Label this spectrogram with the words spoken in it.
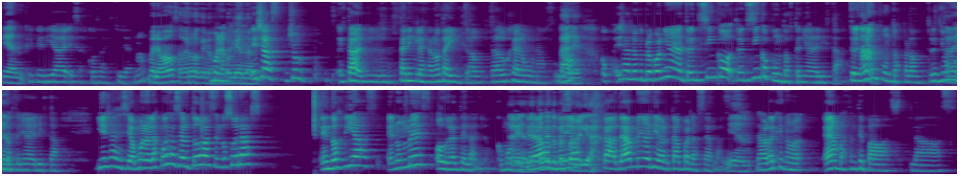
Bien. que quería esas cosas de estudiar, ¿no? Bueno, vamos a ver lo que nos Bueno, recomiendan. Ellas, yo. Está, está en inglés la nota y tradu- traduje algunas. ¿no? Dale. Como- Ellas lo que proponían era 35, 35 puntos tenía la lista. 31 Ah. puntos, perdón. 31 Está puntos bien. tenía la lista. Y ellas decían, bueno, las puedes hacer todas en dos horas, en dos días, en un mes o durante el año. Como Está que bien, te daban de tu medio- personalidad. Claro, te dan medio libertad para hacerlas. Bien. La verdad que no, eran bastante pavas las,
